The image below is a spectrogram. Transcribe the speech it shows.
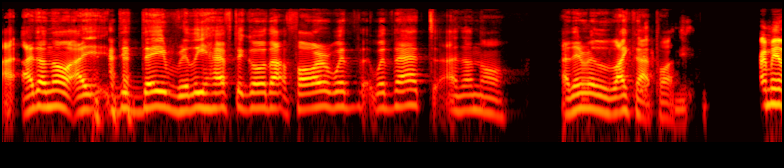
I, I don't know. I did they really have to go that far with with that? I don't know. I didn't really like that part. I mean,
